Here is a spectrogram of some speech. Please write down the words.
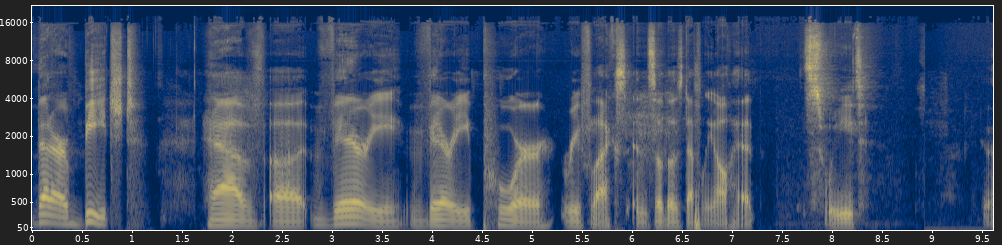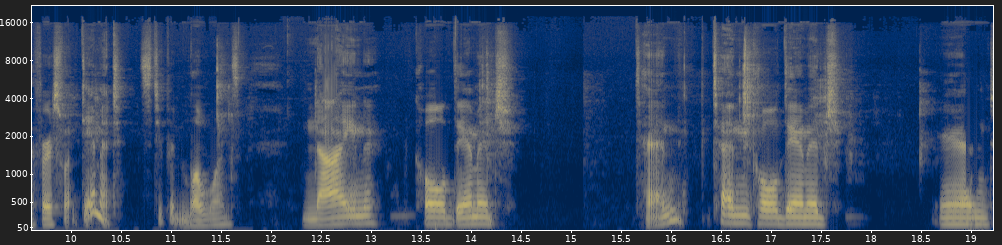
that are beached have a very, very poor reflex, and so those definitely all hit. Sweet. The first one. Damn it. Stupid low ones. Nine cold damage. Ten. Ten cold damage. And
